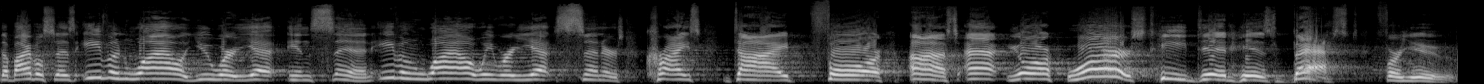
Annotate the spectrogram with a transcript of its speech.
the Bible says, even while you were yet in sin, even while we were yet sinners, Christ died for us. At your worst, He did His best for you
